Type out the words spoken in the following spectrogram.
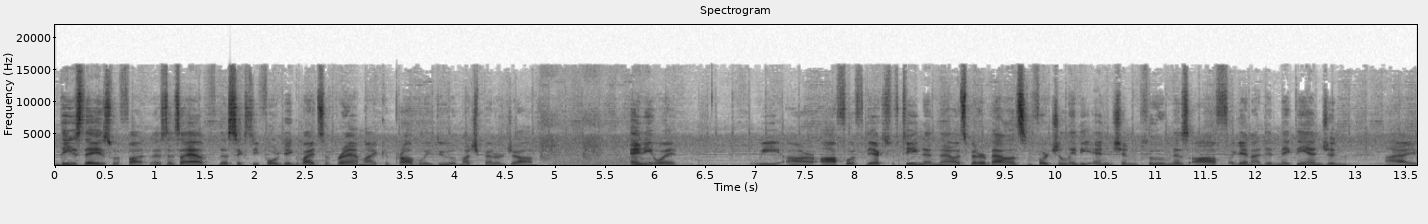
these days, with uh, since I have the 64 gigabytes of RAM, I could probably do a much better job. Anyway, we are off with the X-15 and now it's better balanced. Unfortunately, the engine plume is off. Again, I didn't make the engine. I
